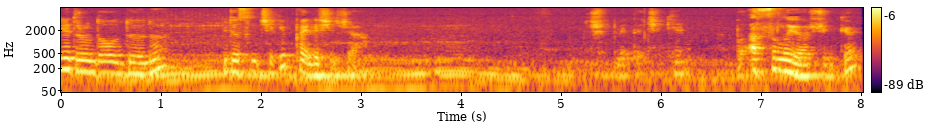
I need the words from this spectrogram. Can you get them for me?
ne durumda olduğunu videosunu çekip paylaşacağım. Şöyle de çekeyim. Bu asılıyor çünkü.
